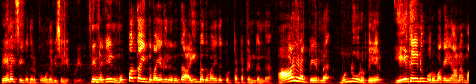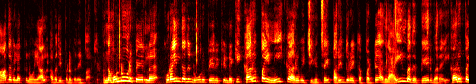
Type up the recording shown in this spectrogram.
வேலை செய்வதற்கும் உதவி செய்யக்கூடியது. இன்றைக்கு முப்பத்தைந்து வயதிலிருந்து ஐம்பது வயதுக்குட்பட்ட பெண்கள்ல ஆயிரம் பேர்ல முந்நூறு பேர் ஏதேனும் ஒரு வகையான மாதவிலக்கு நோயால் அவதிப்படுவதை பார்க்கிறோம். அந்த முந்நூறு பேரில் குறைந்தது நூறு பேருக்கு இன்றைக்கு கருப்பை நீக்க அறுவை சிகிச்சை பரிந்துரைக்கப்பட்டு அதில் ஐம்பது பேர் வரை கருப்பை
